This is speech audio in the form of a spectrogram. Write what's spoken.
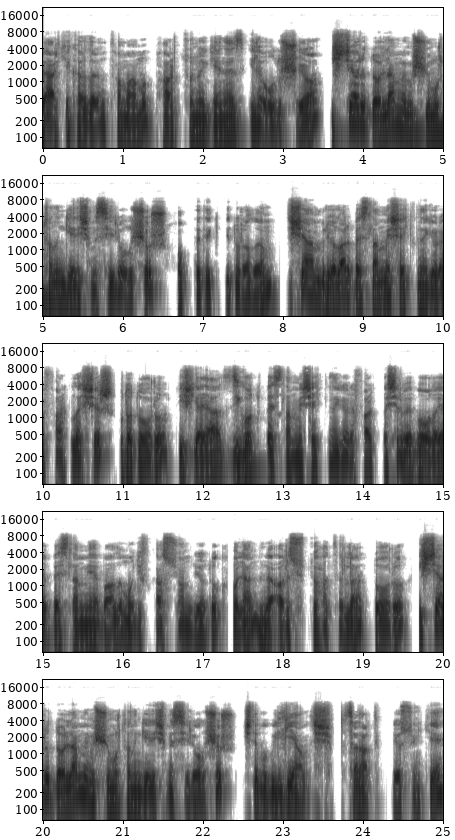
ve erkek arıların tamamı partenogenez ile oluşuyor. İşçi arı döllenmemiş yumurtanın gelişmesiyle oluşur. Hop dedik bir duralım. Dişi embriyolar beslenme şekline göre farklılaşır. Bu da doğru. Dişi ya zigot beslenme şekline göre farklılaşır ve bu olaya beslenmeye bağlı modifikasyon diyorduk. Polen ve arı sütü hatırla. Doğru. İşçi arı döllenmemiş yumurtanın gelişmesiyle oluşur. İşte bu bilgi yanlış. Sen artık biliyorsun ki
